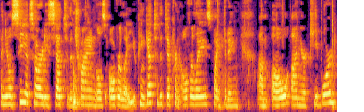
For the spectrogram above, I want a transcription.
And you'll see it's already set to the triangles overlay. You can get to the different overlays by hitting um, O on your keyboard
